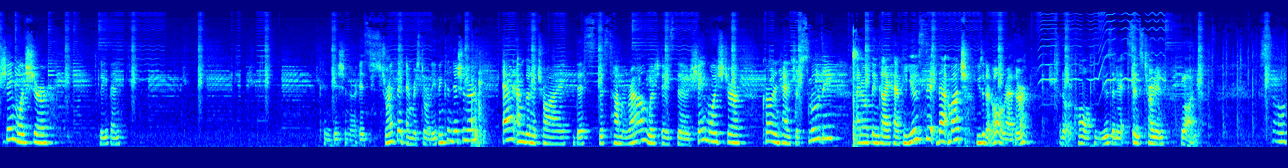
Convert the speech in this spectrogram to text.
Shea Moisture leave-in conditioner. It's strengthen and restore leave-in conditioner. And I'm gonna try this this time around, which is the Shea Moisture Curl Enhancer Smoothie. I don't think I have used it that much, use it at all rather. I don't recall using it since turning blonde. So,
